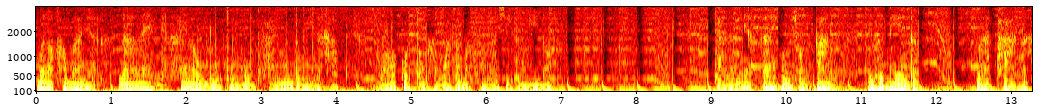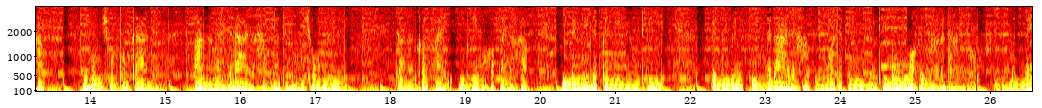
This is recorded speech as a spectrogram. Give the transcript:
เมื่อเราเข้ามาเนี่ยหน้าแรกเนี่ยให้เราดูตรงมุมซ้ายมือตรงนี้นะครับ แล้วก็กดตรงคำว่าสมัครสมาชิกตรงนี้เนาะ จากนั้นเนี่ยก็ให้คุณผู้ชมตั้ง username กับรหัสผ่านนะครับ ที่คุณผู้ชมต้องการเนี่ยตั้งอะไรก็ได้นะครับ แล้วแต่คุณผู้ชมเลย จากนั้นก็ใส่อีเมลเข้าไปนะครับ อีเมลนี่จะเป็นอีเมลที่เป็นอีเมลจริงก็ได้นะครับ หรือว่าจะเป็นอีเมลที่มั่วๆขึ้นมาก็ได้เนาะอันนี้มันไม่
